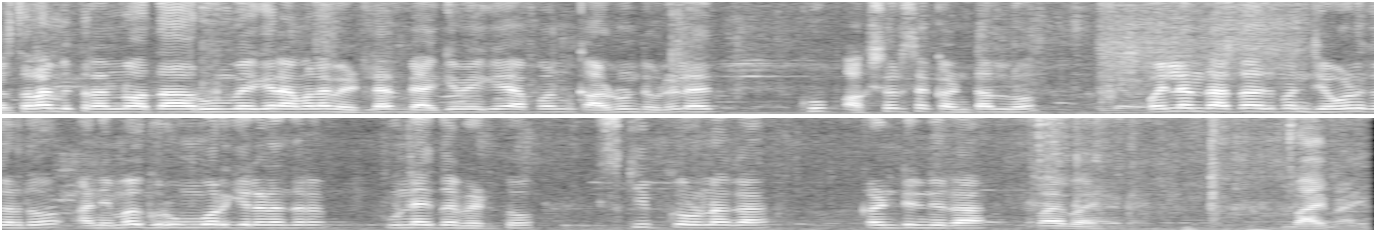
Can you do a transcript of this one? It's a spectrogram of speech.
तर चला मित्रांनो आता रूम वगैरे आम्हाला भेटल्यात बॅगे वगैरे आपण काढून ठेवलेले आहेत. खूप अक्षरशः कंटाळलो. पहिल्यांदा आता आपण जेवण करतो आणि मग रूमवर गेल्यानंतर पुन्हा एकदा भेटतो. स्किप करू नका. कंटिन्यू राहा. बाय बाय बाय बाय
